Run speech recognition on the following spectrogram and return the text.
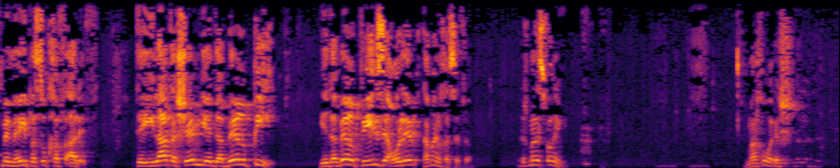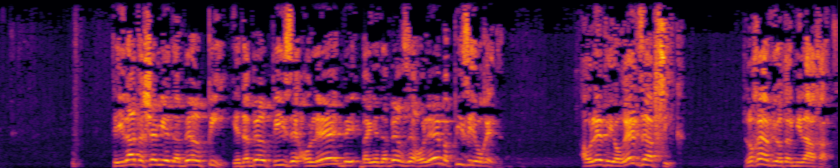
קמ"ה פסוק כ"א, תהילת השם ידבר פי. ידבר פי זה עולה, למה אין לך ספר? יש מלא ספרים. מה חורש? תהילת השם ידבר פי. ידבר פי זה עולה, בידבר זה עולה, בפי זה יורד. העולה ויורד זה הפסיק. זה לא חייב להיות על מילה אחת.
